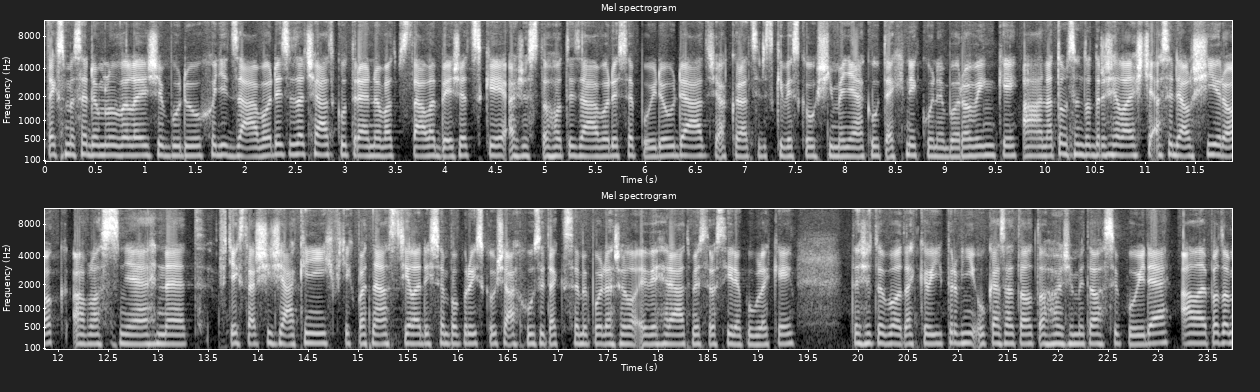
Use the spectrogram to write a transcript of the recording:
tak jsme se domluvili, že budu chodit závody ze začátku, trénovat stále běžecky a že z toho ty závody se půjdou dát, že akorát si vždycky vyzkoušíme nějakou techniku nebo rovinky a na tom jsem to držela ještě asi další rok a vlastně hned v těch starších žákyních, v těch 15 let, když jsem poprvé zkoušela chůzi, tak se mi podařilo i vyhrát mistrovství republiky. Takže to byl takový první ukazatel toho, že mi to asi půjde. Ale potom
